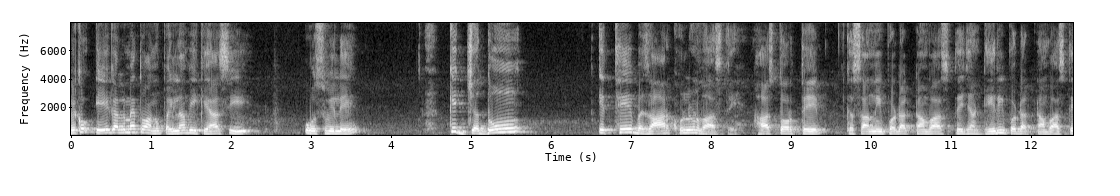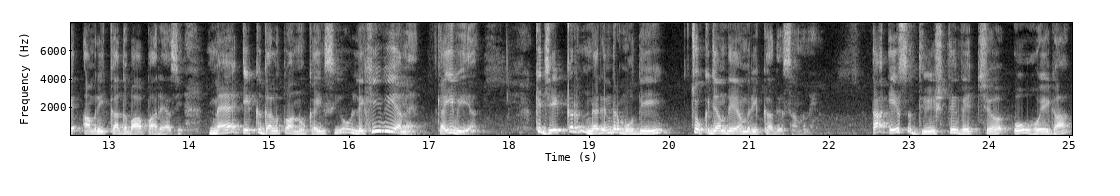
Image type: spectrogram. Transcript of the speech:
ਵੇਖੋ, ਇਹ ਗੱਲ ਮੈਂ ਤੁਹਾਨੂੰ ਪਹਿਲਾਂ ਵੀ ਕਿਹਾ ਸੀ ਉਸ ਵੇਲੇ ਕਿ ਜਦੋਂ ਇੱਥੇ ਬਾਜ਼ਾਰ ਖੋਲ੍ਹਣ ਵਾਸਤੇ, ਖਾਸ ਤੌਰ ਤੇ ਕਿਸਾਨੀ ਪ੍ਰੋਡਕਟਾਂ ਵਾਸਤੇ ਜਾਂ ਡੇਰੀ ਪ੍ਰੋਡਕਟਾਂ ਵਾਸਤੇ ਅਮਰੀਕਾ ਦਬਾਅ ਪਾ ਰਿਹਾ ਸੀ। ਮੈਂ ਇੱਕ ਗੱਲ ਤੁਹਾਨੂੰ ਕਹੀ ਸੀ, ਉਹ ਲਿਖੀ ਵੀ ਹੈ ਮੈਂ, ਕਹੀ ਵੀ ਹੈ ਕਿ ਜੇਕਰ ਨਰਿੰਦਰ ਮੋਦੀ ਝੁਕ ਜਾਂਦੇ ਅਮਰੀਕਾ ਦੇ ਸਾਹਮਣੇ ਤਾਂ ਇਸ ਦੇਸ਼ ਦੇ ਵਿੱਚ ਉਹ ਹੋਏਗਾ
